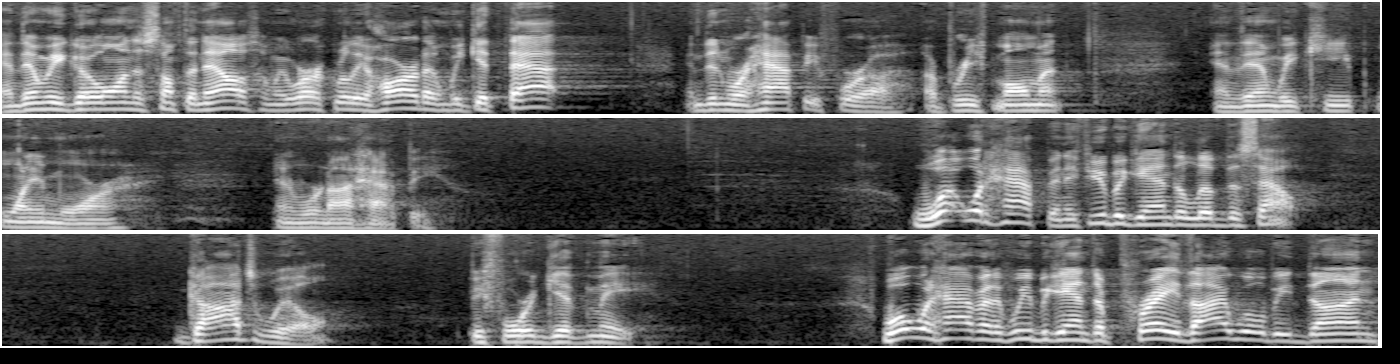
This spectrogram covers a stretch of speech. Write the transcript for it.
And then we go on to something else and we work really hard and we get that, and then we're happy for a, a brief moment, and then we keep wanting more and we're not happy. What would happen if you began to live this out? God's will before give me. What would happen if we began to pray, Thy will be done?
